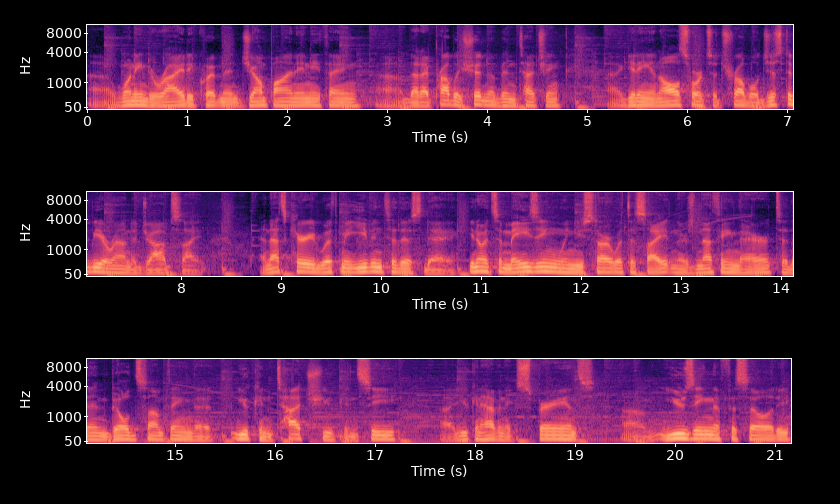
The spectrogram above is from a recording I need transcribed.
uh, wanting to ride equipment, jump on anything uh, that I probably shouldn't have been touching, uh, getting in all sorts of trouble just to be around a job site. And that's carried with me even to this day. You know, it's amazing when you start with a site and there's nothing there to then build something that you can touch, you can see, uh, you can have an experience um, using the facility.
